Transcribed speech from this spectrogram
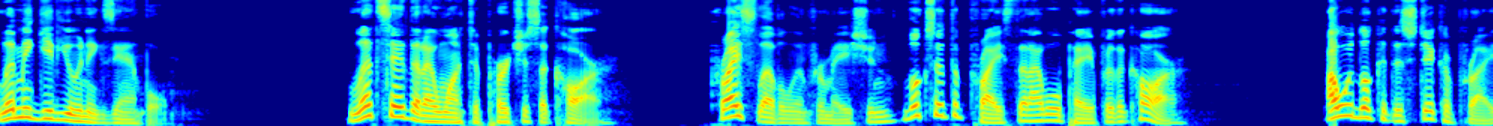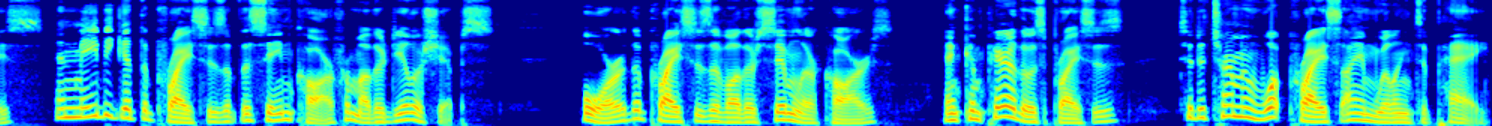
Let me give you an example. Let's say that I want to purchase a car. Price level information looks at the price that I will pay for the car. I would look at the sticker price and maybe get the prices of the same car from other dealerships, or the prices of other similar cars, and compare those prices to determine what price I am willing to pay.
